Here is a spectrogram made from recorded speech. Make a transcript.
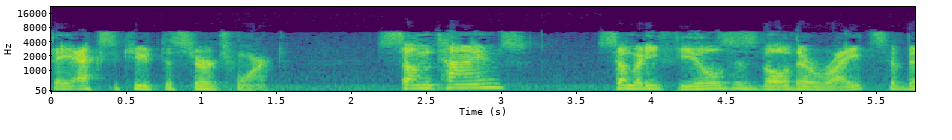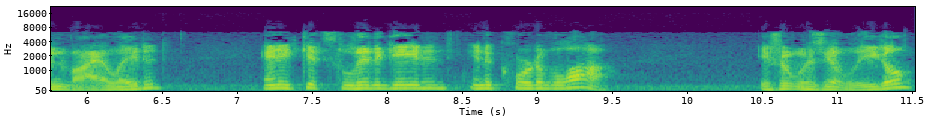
They execute the search warrant. Sometimes somebody feels as though their rights have been violated and it gets litigated in a court of law. If it was illegal,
